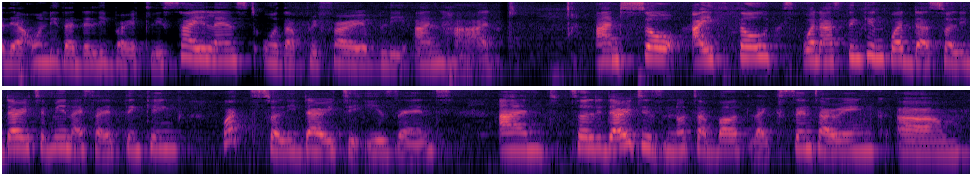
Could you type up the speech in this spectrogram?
they are only the deliberately silenced or the preferably unheard. And so I thought when I was thinking, what does solidarity mean? I started thinking, what solidarity isn't and solidarity is not about like centering um,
